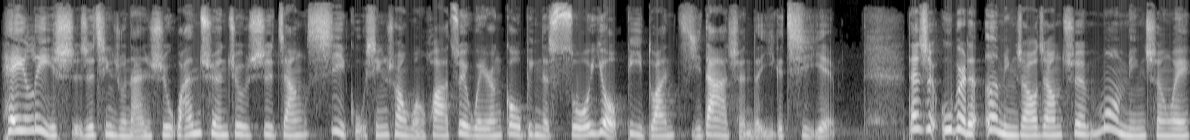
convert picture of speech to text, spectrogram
黑历史之罄竹难书，完全就是将戏谷新创文化最为人诟病的所有弊端集大成的一个企业。但是 Uber 的恶名昭彰，却莫名成为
